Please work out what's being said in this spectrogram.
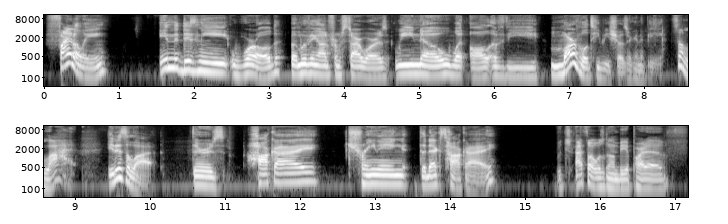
finally, in the Disney world, but moving on from Star Wars, we know what all of the Marvel TV shows are going to be. It's a lot. It is a lot. There's Hawkeye training the next Hawkeye. which I thought was going to be a part of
